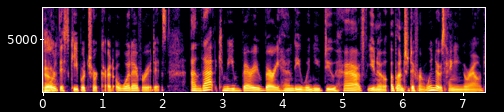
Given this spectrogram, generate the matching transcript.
yeah. or this keyboard shortcut or whatever it is. And that can be very, very handy when you do have, you know, a bunch of different windows hanging around.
